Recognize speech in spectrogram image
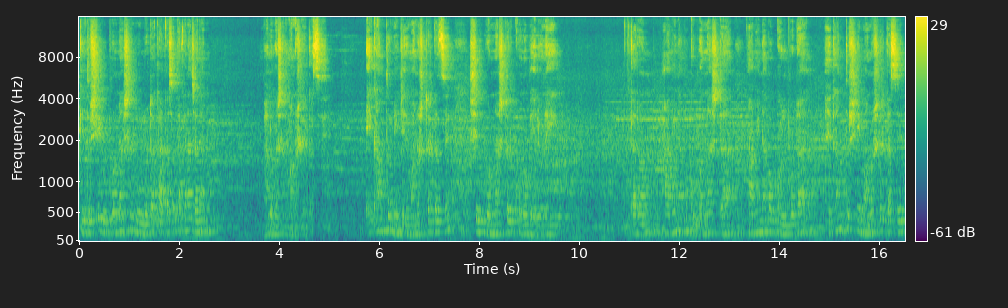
কিন্তু সেই উপন্যাসের মূল্যটা কার কাছে থাকে না জানেন? ভালোবাসার মানুষের কাছে। একান্ত নিজের মানুষটার কাছে সেই উপন্যাসটার কোনো ভ্যালু নেই। কারণ আমি নামক উপন্যাসটা, আমি নামক গল্পটা একান্ত সেই মানুষের কাছে,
